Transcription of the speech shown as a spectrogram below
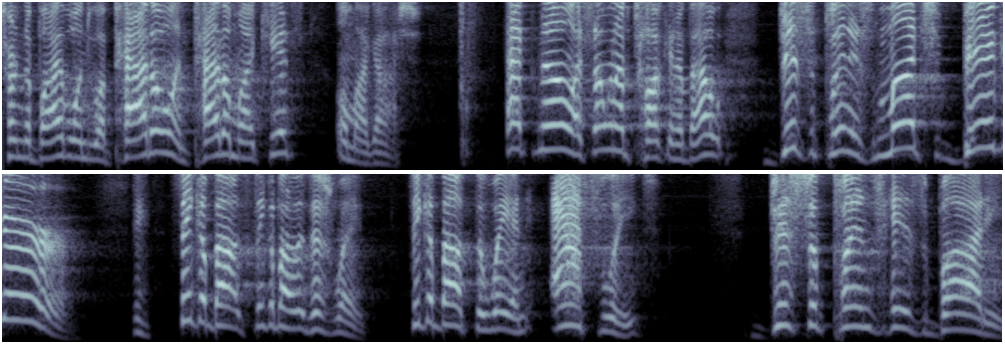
turn the Bible into a paddle and paddle my kids? Oh my gosh. Heck no, that's not what I'm talking about. Discipline is much bigger. Think about, think about it this way. Think about the way an athlete disciplines his body,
